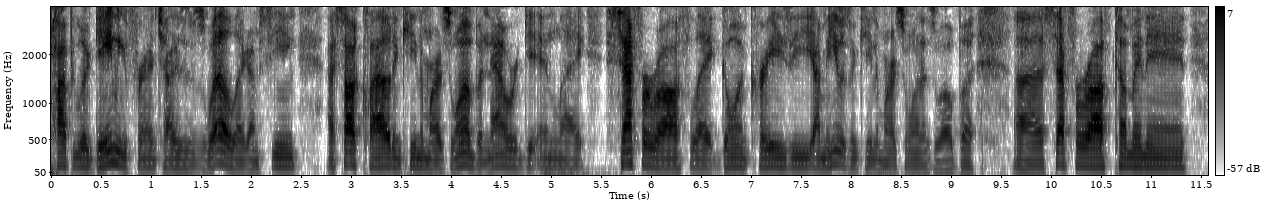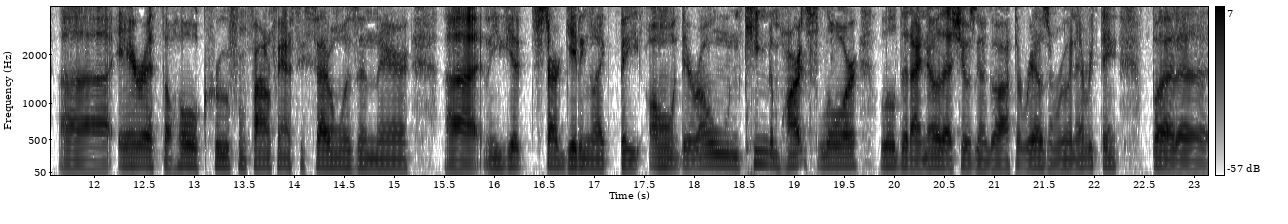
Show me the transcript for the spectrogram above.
popular gaming franchises as well. Like I'm seeing, I saw Cloud in Kingdom Hearts 1, but now we're getting like Sephiroth like going crazy. I mean, he was in Kingdom Hearts 1 as well, but uh, Sephiroth coming in, uh, Aerith, the whole crew from Final Fantasy 7 was in there. Uh, and you get start getting like the own their own Kingdom Hearts lore. Little did I know that shit was gonna go off the rails and ruin everything, but uh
